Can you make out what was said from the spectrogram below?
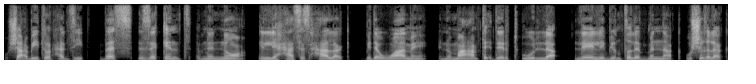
وشعبيتهم حتزيد. بس إذا كنت من النوع اللي حاسس حالك بدوامة إنه ما عم تقدر تقول لأ للي بينطلب منك وشغلك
